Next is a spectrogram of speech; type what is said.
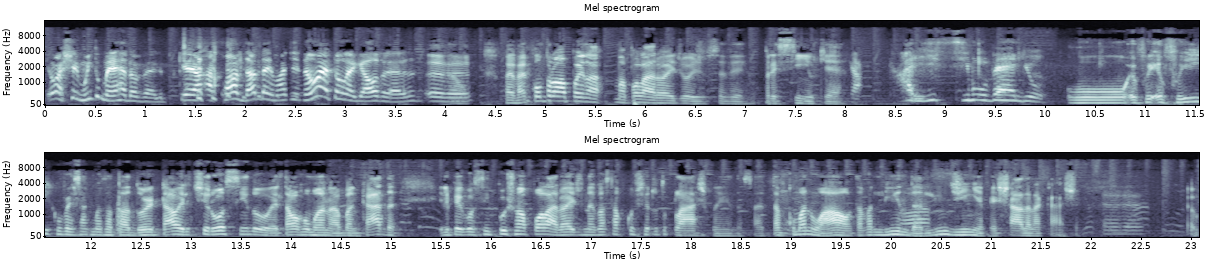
eu achei muito merda, velho. Porque a, a qualidade da imagem não é tão legal, tá ligado? Aham. Não. Mas vai comprar uma, uma Polaroid hoje pra você ver o precinho que é. Caríssimo, velho. O, eu, fui, eu fui conversar com o meu tatuador e tal, ele tirou assim do. Ele tava arrumando a bancada, ele pegou assim, puxou uma Polaroid, o negócio tava com cheiro do plástico ainda, sabe? Tava com manual, tava linda, Nossa. lindinha, fechada na caixa. aham. Eu,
